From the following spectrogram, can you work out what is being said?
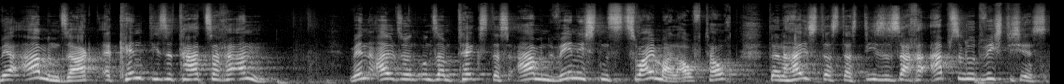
Wer Amen sagt, erkennt diese Tatsache an. Wenn also in unserem Text das Amen wenigstens zweimal auftaucht, dann heißt das, dass diese Sache absolut wichtig ist.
